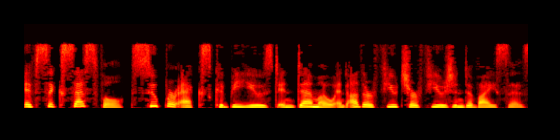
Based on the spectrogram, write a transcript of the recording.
If successful, Super X could be used in demo and other future fusion devices.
